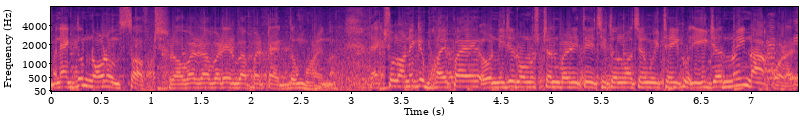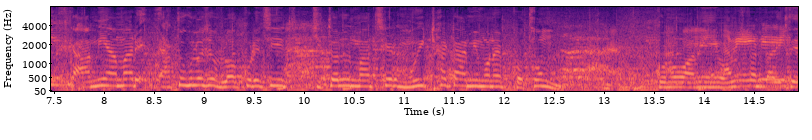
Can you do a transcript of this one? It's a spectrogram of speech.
মানে একদম নরম সফট রাবার রাবারের ব্যাপারটা একদম হয় না। অ্যাকচুয়াল অনেকে ভয় পায় ও নিজের অনুষ্ঠান বাড়িতে চিতল মাছের মুইঠাই এই জন্যই না করায় আমি আমার এতগুলো যে ব্লগ করেছি চিতল মাছের মুইঠাটা আমি মনে হয় প্রথম। কোনো আমি অনুষ্ঠান বাড়িতে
